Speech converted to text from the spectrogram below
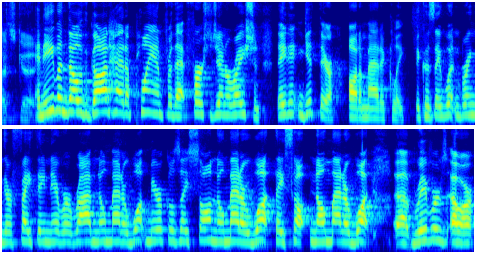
That's good. And even though God had a plan for that first generation, they didn't get there automatically because they wouldn't bring their faith. They never arrived, no matter what miracles they saw, no matter what they saw, no matter what uh, rivers or,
